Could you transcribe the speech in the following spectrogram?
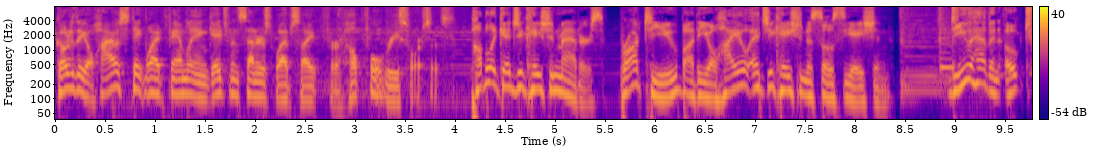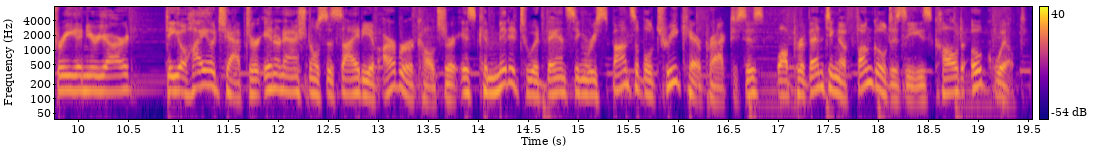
Go to the Ohio Statewide Family Engagement Center's website for helpful resources. Public Education Matters, brought to you by the Ohio Education Association. Do you have an oak tree in your yard? The Ohio chapter International Society of Arboriculture is committed to advancing responsible tree care practices while preventing a fungal disease called oak wilt.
